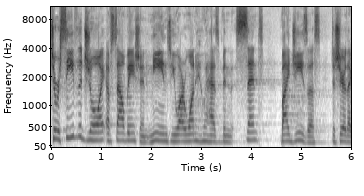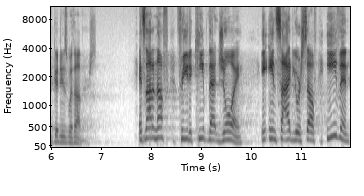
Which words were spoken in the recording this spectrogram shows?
To receive the joy of salvation means you are one who has been sent by Jesus to share that good news with others. It's not enough for you to keep that joy inside yourself, even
